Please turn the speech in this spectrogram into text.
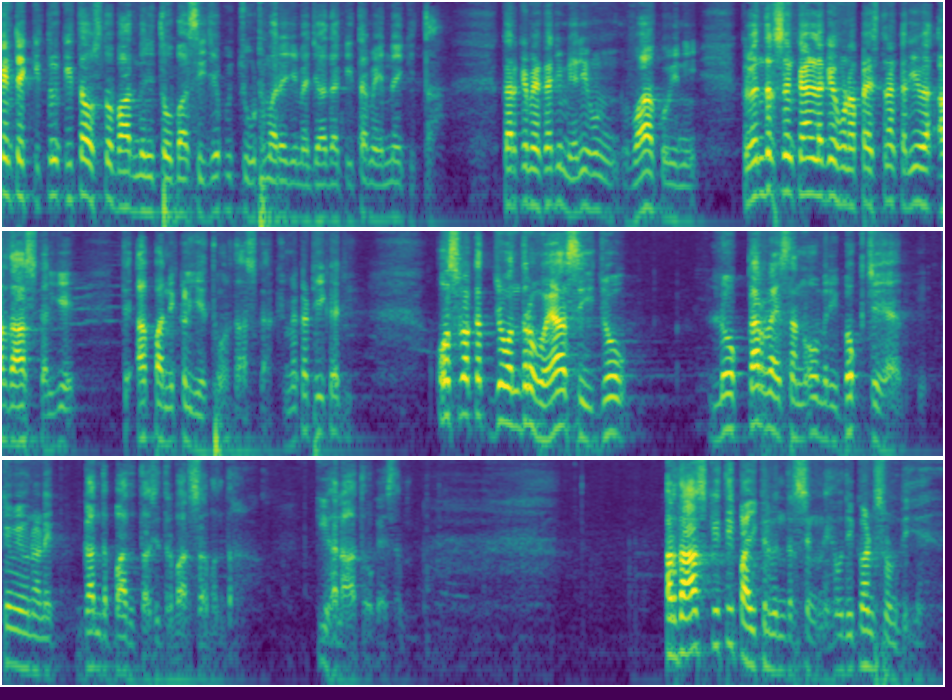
ਘੰਟੇ ਕੀਰਤਨ ਕੀਤਾ, ਉਸ ਤੋਂ ਬਾਅਦ ਮੇਰੀ ਤੋਬਾ ਸੀ, ਜੇ ਕੋਈ ਝੂਠ ਮਾਰੇ ਜੀ, ਮੈਂ ਜ਼ਿਆਦਾ ਕੀਤਾ, ਮੈਂ ਇੰਨਾ ਹੀ ਕੀਤਾ। ਕਰਕੇ ਮੈਂ ਕਿਹਾ ਜੀ, ਮੇਰੀ ਹੁਣ ਵਾਹ ਕੋਈ ਨਹੀਂ। ਕੁਲਵਿੰਦਰ ਸਿੰਘ ਕਹਿਣ ਲੱਗੇ, ਹੁਣ ਆਪਾਂ ਇਸ ਤਰ੍ਹਾਂ ਕਰੀਏ, ਅਰਦਾਸ ਕਰੀਏ ਤੇ ਆਪਾਂ ਨਿਕਲੀਏ ਇੱਥੋਂ ਅਰਦਾਸ ਕਰਕੇ। ਮੈਂ ਕਿਹਾ ਠੀਕ ਹੈ ਜੀ। ਉਸ ਵਕਤ ਜੋ ਅੰਦਰ ਹੋਇਆ ਸੀ, ਜੋ ਲੋਕ ਕਰ ਰਹੇ ਸਨ, ਉਹ ਮੇਰੀ ਬੁੱਕ 'ਚ ਹੈ, ਕਿਵੇਂ ਉਹਨਾਂ ਨੇ ਗੰਦ ਪਾ ਦਿੱਤਾ ਸੀ ਦਰਬਾਰ ਸਾਹਿਬ ਅੰਦਰ। ਕੀ ਹਾਲਾਤ ਹੋ ਗਏ ਸਨ। ਅਰਦਾਸ ਕੀਤੀ ਭਾਈ ਕੁਲਵਿੰਦਰ ਸਿੰਘ ਨੇ, ਉਹਦੀ ਕੰਠ ਸੁਣਦੀ ਹੈ।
